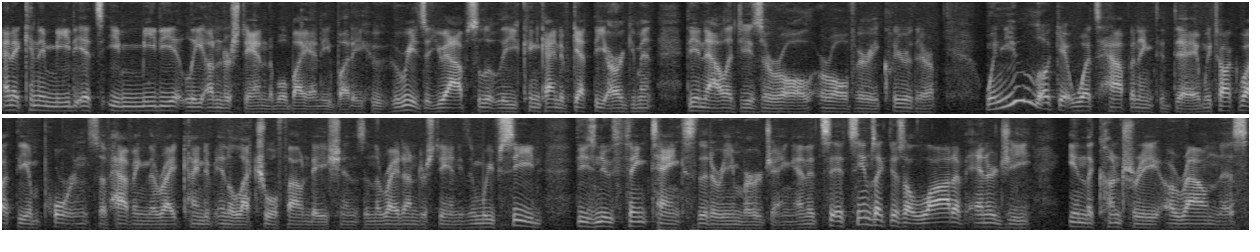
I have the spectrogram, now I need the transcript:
and it can imme- it's immediately understandable by anybody who, who reads it. You absolutely you can kind of get the argument. The analogies are all are all very clear there. When you look at what's happening today, and we talk about the importance of having the right kind of intellectual foundations and the right understandings, and we've seen these new think tanks that are emerging, and it's, it seems like there's a lot of energy in the country around this.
